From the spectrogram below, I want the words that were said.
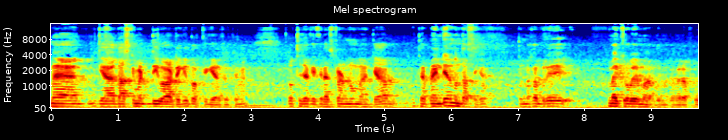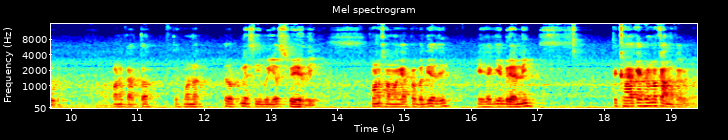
ਮੈਂ ਗਿਆ 10 ਕੁ ਮਿੰਟ ਦੀ ਵਾਟ ਹੈਗੀ ਤੁਰ ਕੇ ਗਿਆ ਸੀ ਉੱਥੇ ਮੈਂ। ਉੱਥੇ ਜਾ ਕੇ ਇੱਕ ਰੈਸਟੋਰੈਂਟ ਨੂੰ ਮੈਂ ਕਿਹਾ, ਉੱਥੇ ਆਪਣਾ ਇੰਡੀਅਨ ਬੰਦਾ ਸੀਗਾ। ਤੇ ਮੈਂ ਕਿਹਾ, ਵੀਰੇ ਮਾਈਕ੍ਰੋਵੇਵ ਮਾਰ ਦੇ, ਮੈਂ ਕਿਹਾ, ਮੇਰਾ ਫੂਡ ਉਹਨੇ ਕਰਤਾ ਤੇ ਹੁਣ ਰੋਟੀ ਨਸੀਬ ਹੋਈ ਆ ਸਵੇਰ ਦੀ। ਹੁਣ ਖਾਵਾਂਗੇ ਆਪਾਂ ਵਧੀਆ ਜੀ। ਇਹ ਹੈਗੀ ਹੈ ਬਿਰਿਆਨੀ। ਤੇ ਖਾ ਕੇ ਫਿਰ ਮੈਂ ਕੰਮ ਕਰੂੰਗਾ।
